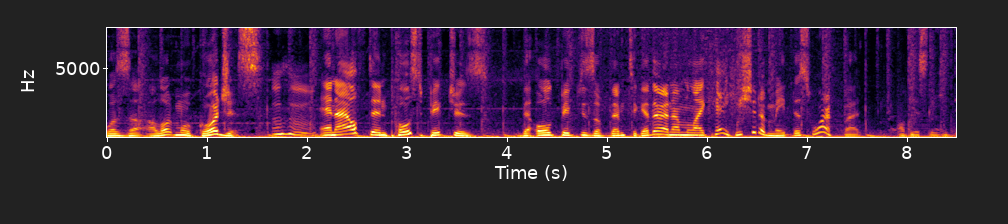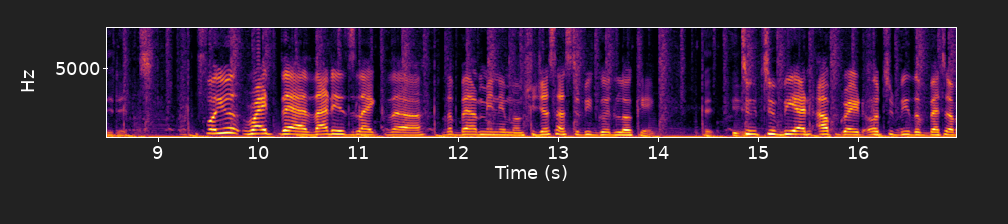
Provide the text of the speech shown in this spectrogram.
was uh, a lot more gorgeous. Mm-hmm. And I often post pictures, the old pictures of them together, and I'm like, hey, he should have made this work, but obviously he didn't. for you right there that is like the the bare minimum she just has to be good looking It- it- to to be an upgrade or to be the better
